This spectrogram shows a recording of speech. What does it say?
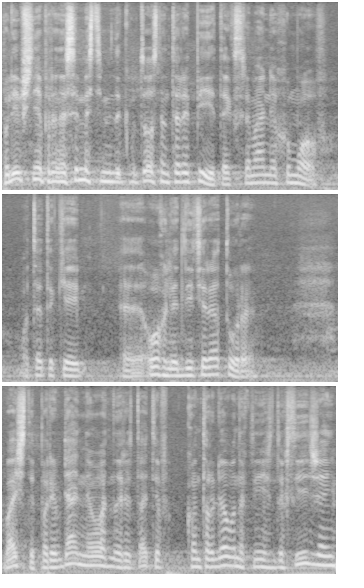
Поліпшення приносимості медикаментозної терапії та екстремальних умов. Оце такий е, огляд літератури. Бачите, порівняння огляду результатів контрольованих клінічних досліджень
